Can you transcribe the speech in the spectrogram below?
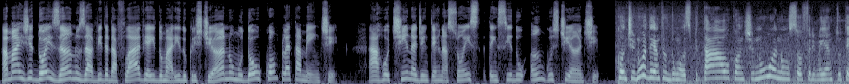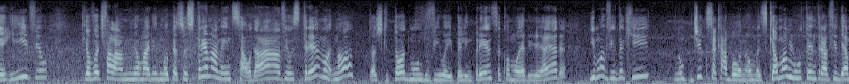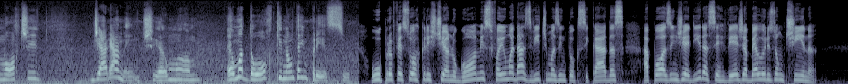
Há mais de dois anos, a vida da Flávia e do marido Cristiano mudou completamente. A rotina de internações tem sido angustiante continua dentro de um hospital, continua num sofrimento terrível, que eu vou te falar, meu marido é uma pessoa extremamente saudável, extrema, não, acho que todo mundo viu aí pela imprensa como ele era, e uma vida que, não digo que se acabou não, mas que é uma luta entre a vida e a morte diariamente, é uma, é uma dor que não tem preço. O professor Cristiano Gomes foi uma das vítimas intoxicadas após ingerir a cerveja Belo Horizontina.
